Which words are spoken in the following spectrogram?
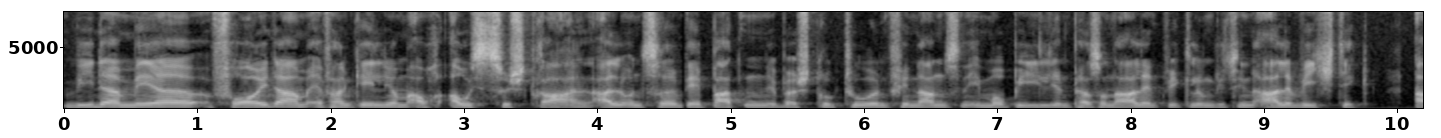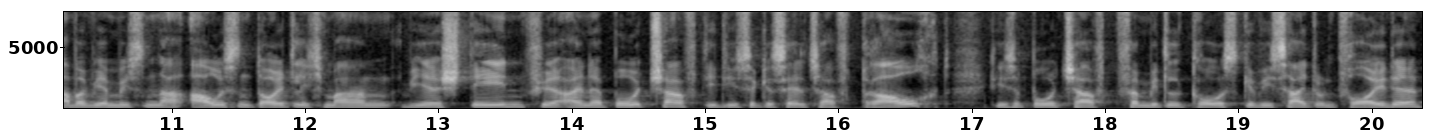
wieder mehr Freude am Evangelium auch auszustrahlen. All unsere Debatten über Strukturen, Finanzen, Immobilien, Personalentwicklung, die sind alle wichtig. Aber wir müssen nach außen deutlich machen, wir stehen für eine Botschaft, die diese Gesellschaft braucht. Diese Botschaft vermittelt Trost, Gewissheit und Freude.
